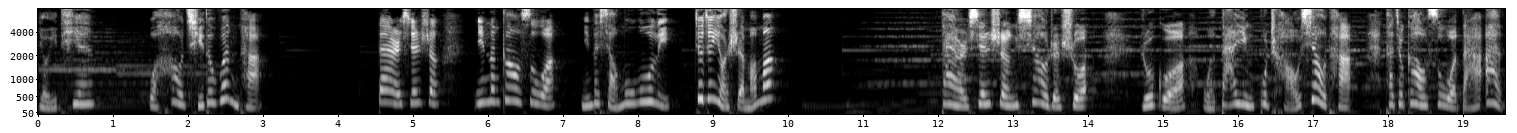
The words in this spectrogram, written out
有一天，我好奇的问他：“戴尔先生。”您能告诉我，您的小木屋里究竟有什么吗？戴尔先生笑着说：“如果我答应不嘲笑他，他就告诉我答案。”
